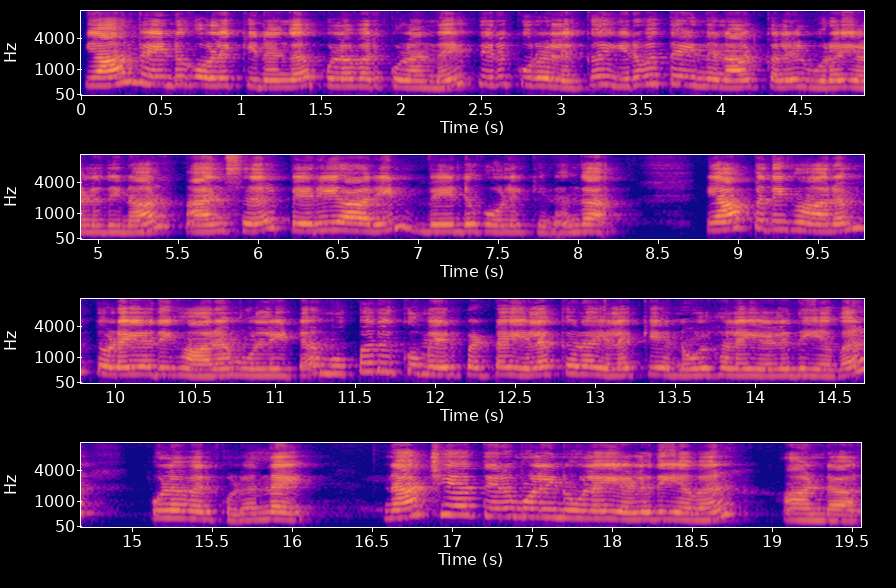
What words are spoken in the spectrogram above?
யார் வேண்டுகோளுக்கிணங்க புலவர் குழந்தை? திருக்குறளுக்கு இருபத்தைந்து நாட்களில் உரை எழுதினார். ஆன்சர் பெரியாரின் வேண்டுகோளுக்கிணங்க யாப்பதிகாரம் தொடையதிகாரம் உள்ளிட்ட முப்பதுக்கும் மேற்பட்ட இலக்கண இலக்கிய நூல்களை எழுதியவர் புலவர் குழந்தை. நாச்சியார் திருமொழி நூலை எழுதியவர் ஆண்டாள்.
